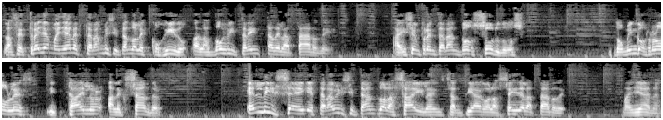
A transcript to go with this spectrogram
Las estrellas mañana estarán visitando al escogido a las 2 y 30 de la tarde. Ahí se enfrentarán dos zurdos, Domingo Robles y Tyler Alexander. El Licey estará visitando a las Águilas en Santiago a las 6 de la tarde mañana.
